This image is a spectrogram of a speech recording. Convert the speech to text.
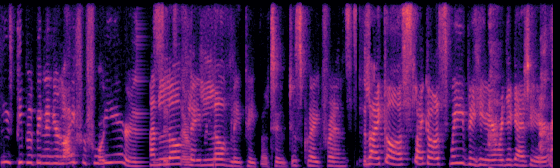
These people have been in your life for four years. And it's lovely, their... lovely people too. Just great friends. Like us, like us. We be here when you get here.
